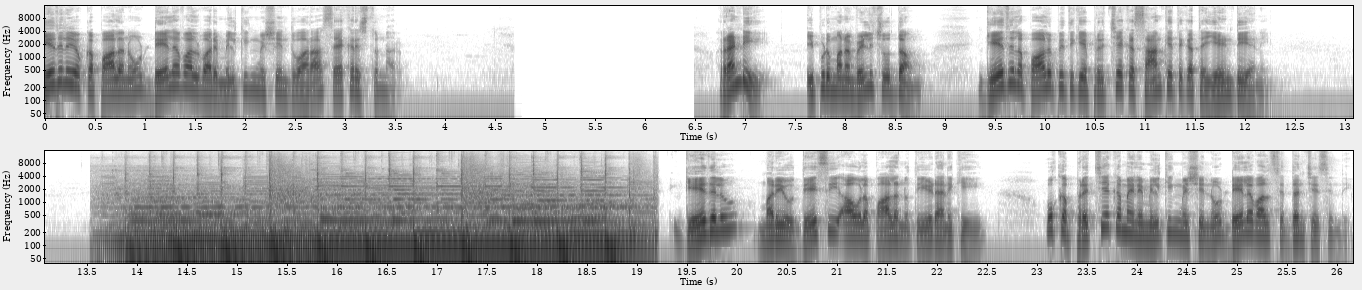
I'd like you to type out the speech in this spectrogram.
గేదెల యొక్క పాలను డేలవాల్ వారి మిల్కింగ్ మెషిన్ ద్వారా సేకరిస్తున్నారు. రండి ఇప్పుడు మనం వెళ్ళి చూద్దాం గేదెల పాలు పితికే ప్రత్యేక సాంకేతికత ఏంటి అని. గేదెలు మరియు దేశీ ఆవుల పాలను తీయడానికి ఒక ప్రత్యేకమైన మిల్కింగ్ మెషిన్ను డేలవాల్ సిద్ధం చేసింది.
